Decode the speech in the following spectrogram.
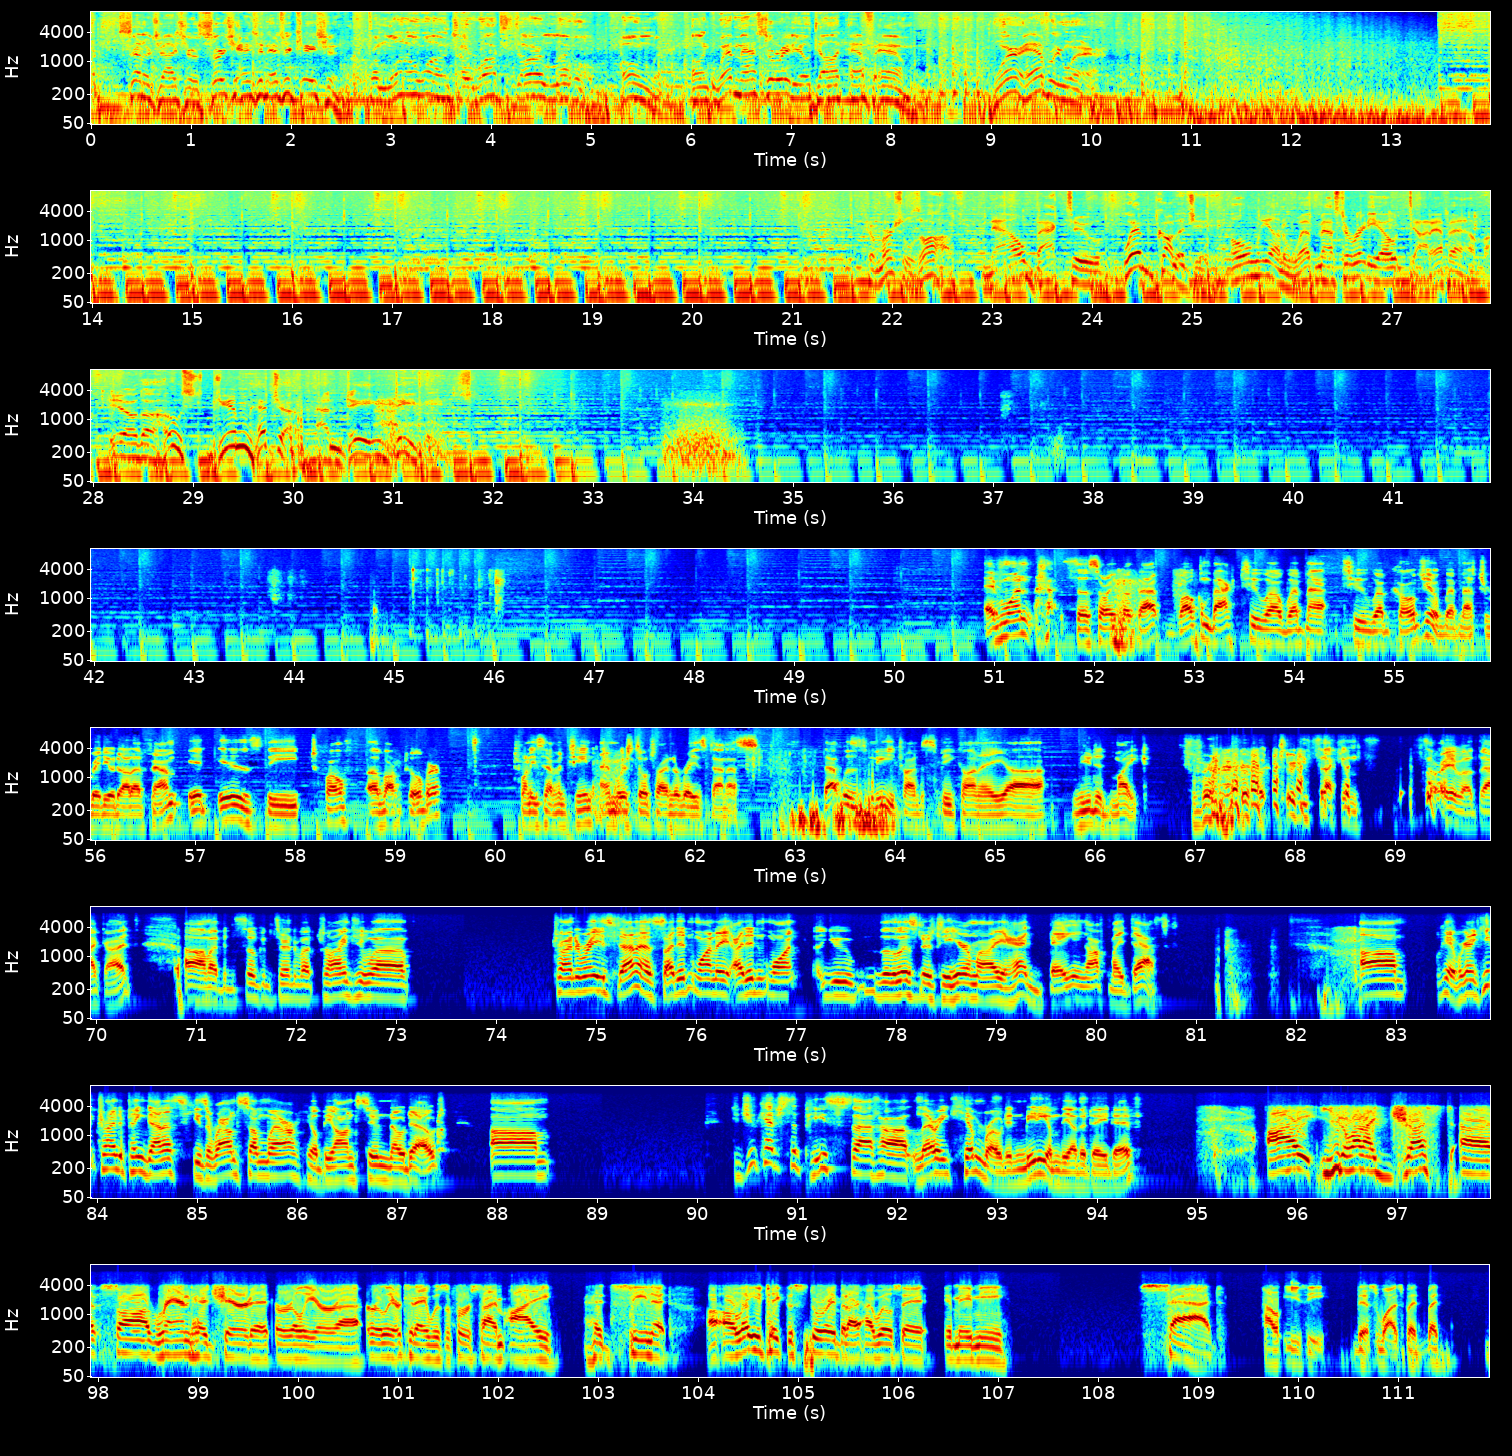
Synergize your search engine education from 101 to rockstar level only on webmasterradio.fm. We're everywhere. Commercials off. Now back to Webcology. only on webmasterradio.fm. Here are the hosts, Jim Hedger and Dave Davies. Everyone, so sorry about that. Welcome back to uh, Webma- to Webcology on webmasterradio.fm. It is the 12th of October, 2017, and we're still trying to raise Dennis. That was me trying to speak on a uh, muted mic for, for about 30 seconds. Sorry about that, guys. Um, I've been so concerned about trying to uh, trying to raise Dennis. I didn't want to. I didn't want you, the listeners, to hear my head banging off my desk. Um. Okay, we're gonna keep trying to ping Dennis. He's around somewhere. He'll be on soon, no doubt. Um. Did you catch the piece that uh, Larry Kim wrote in Medium the other day, Dave? I, you know what? I just uh, saw Rand had shared it earlier. Uh, earlier today was the first time I had seen it. Uh, I'll let you take the story, but I, I will say it, it made me sad how easy this was. But but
